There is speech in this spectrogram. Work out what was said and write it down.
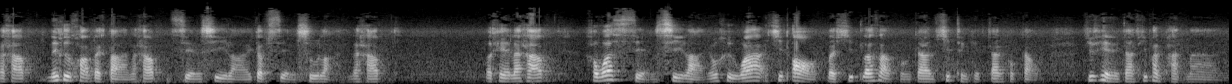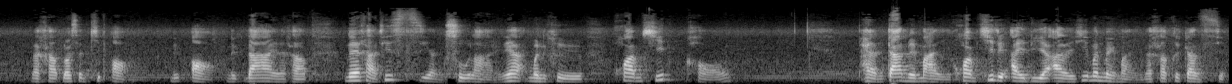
นะครับ นี่คือความแตกต่างนะครับ เสียงชีหลายกับเสียงชูหลายนะครับ โอเคนะครับคำว่าเสียงชีหลายก็คือว่าคิดออกแต่คิดลักษณะของการคิดถึงเหตุการณ์เก่าๆคิดเหตุการณ์ที่ผ่านๆมานะครับแล้วฉันคิดออกนึกออกนึกได้นะครับในขณะที่เสียงชูหลายเนี่ยมันคือความคิดของแผนการใหม่ๆ ความคิดหรือไอเดียอะไรที่มันใหม่ๆนะครับคือการเสียง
